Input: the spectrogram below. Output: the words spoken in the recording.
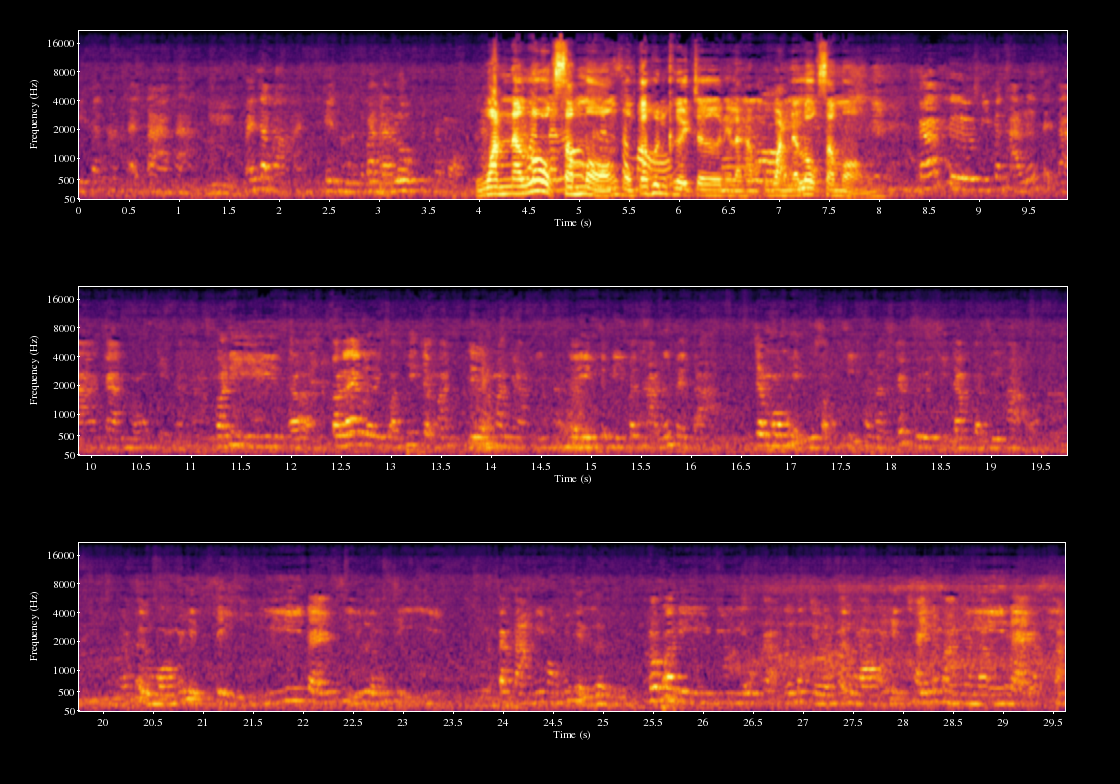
มีปัญหาสายตาค่ะ ไม่สบายเป็นวัณโรค ขึ้นสมองวันนโรคสมอง ผมก็เพิ่งเคยเจอนี่แหละครับวันนโรคสมอง ก็คือมีปัญหาเรื่องสายตาการมองเห็นนะคะพอดีเอ่อตอนแรกเลยก่อนที่จะมาเจอน้ำมันงานนี้ค่ะตัวเองจะมีปัญหาเรื่องสายตา จะมองเห็นอยู่สองขีดเท่านั้นก็คือขีสีขาวแล้วคือมองไม่เห็นสีแดงสีเหลืองสีต่างๆนี่มองไม่เห็นเลย ก็พอดีมีโอกาสได้มาเจอกันมองเห็นใช้น้ำมันเงินแล้วแดงสัก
